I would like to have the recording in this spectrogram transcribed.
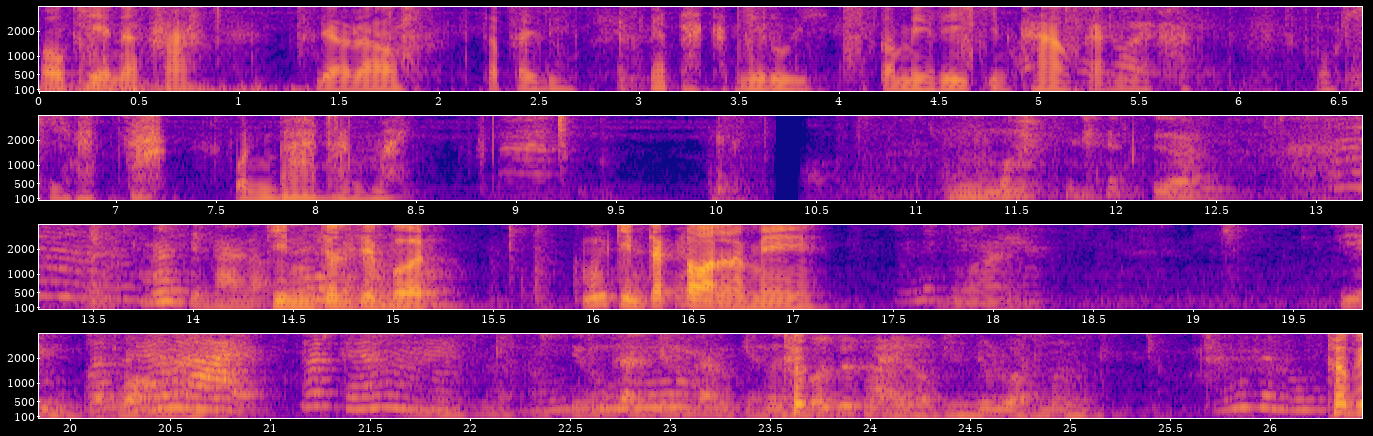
โอเคนะคะ เดี๋ยวเราจะไปดูแม่ตากับเมรุยแล้วก็เมรี่กินข้าวกันนะคะ โอเคนะจ๊ะ บนบ้านหลังใหม่อืมบ่เกลือไม่กินได้แล้วกินจนสิเบิดมึงกินจักตอนละเมวายซิมกระมะเพาะ เขือมันหายมะเขือหายกินน้ำกันกินน้ำกันกินเราจะว่าสุดท้ายเรากินอยูรวดมือมันจะรู้เธอไป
